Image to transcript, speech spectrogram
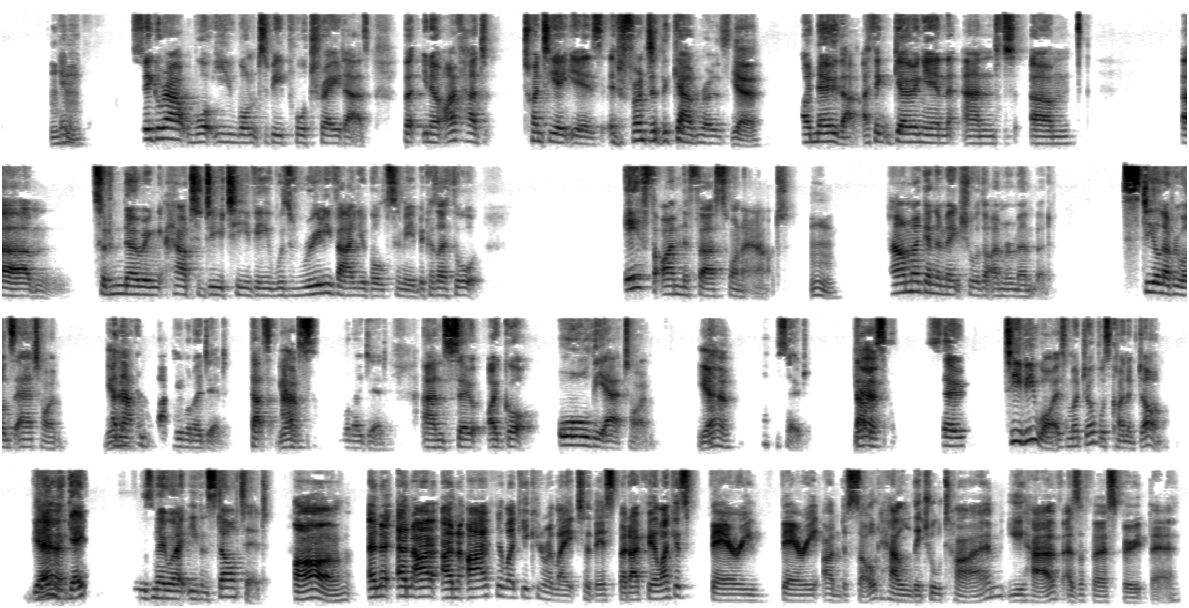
Mhm. in figure out what you want to be portrayed as. But, you know, I've had 28 years in front of the cameras. Yeah. I know that. I think going in and um, um, sort of knowing how to do TV was really valuable to me because I thought, if I'm the first one out, Mm. how am I going to make sure that I'm remembered? Steal everyone's airtime. Yeah. And that's exactly what I did. That's Yeah. absolutely what I did. And so I got all the airtime Yeah. Episode. That Yeah. was so TV wise, my job was kind of done. Yeah. Game was nowhere even started. Oh, and and I and I feel like you can relate to this, but I feel like it's very, very undersold how little time you have as a first boot there.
